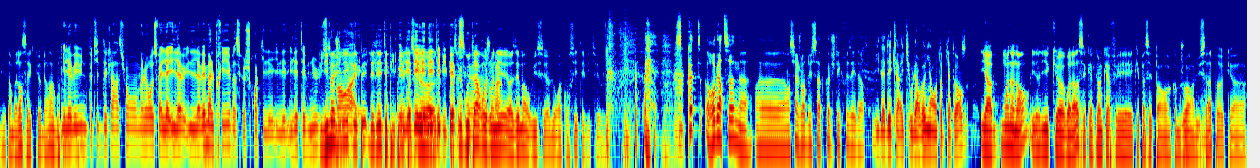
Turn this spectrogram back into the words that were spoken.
il est en balance avec euh, Bernard Goutin. Il avait eu une petite déclaration malheureuse. Enfin, il l'avait mal pris parce que je crois qu'il il, était venu. Il imaginait que les, dés étaient pipés. parce, les, que, étaient pipés parce, que Goutin rejoignait Azema. Oui, le raccourci était vite fait. Oui. Scott Robertson, euh, ancien joueur du SAP, coach des Crusaders. Il a déclaré qu'il voulait revenir en top 14. Il y a moins d'un an, il a dit que voilà, c'est quelqu'un qui a fait, qui est passé par comme joueur à l'USAP, qui a,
